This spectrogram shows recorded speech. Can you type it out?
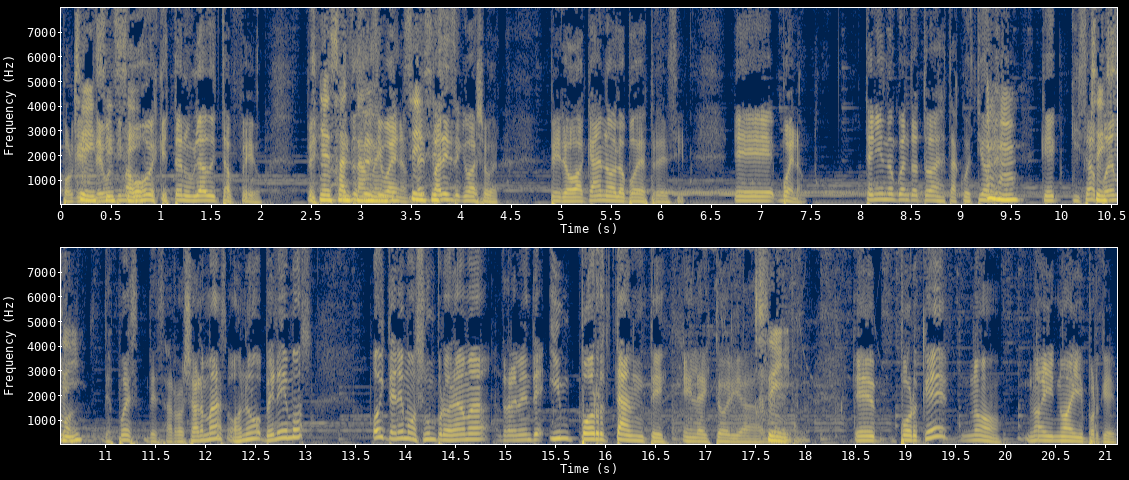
Porque Sí, de sí, última vos ves que está nublado y está feo. Exactamente. Entonces, bueno, me parece que va a llover. Pero acá no lo podés predecir. Eh, bueno, teniendo en cuenta todas estas cuestiones, que quizás Sí, podemos sí. después desarrollar más o no, veremos. Hoy tenemos un programa realmente importante en la historia. Sí. Eh, ¿Por qué? No, no hay, no hay por qué.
